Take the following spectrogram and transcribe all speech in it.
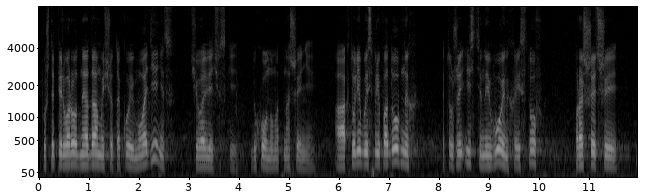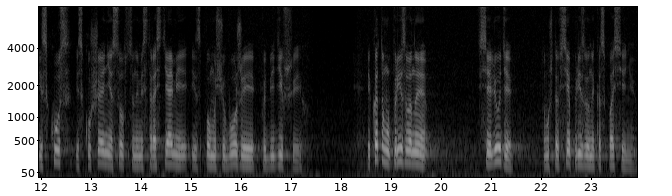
Потому что первородный Адам еще такой младенец человеческий в духовном отношении, а кто-либо из преподобных – это уже истинный воин Христов, прошедший искус, искушение собственными страстями и с помощью Божией победивший их. И к этому призваны все люди, потому что все призваны к спасению.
